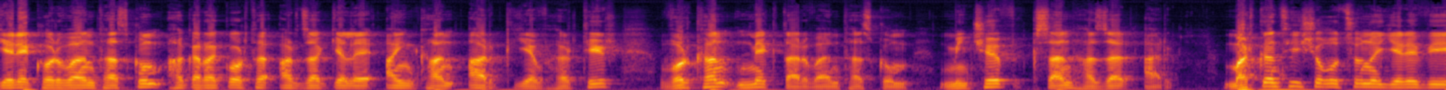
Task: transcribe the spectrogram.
3 օրվա ընթացքում հակառակորդը արձակել է այնքան արկ եւ հրթիռ, որքան 1 տարվա ընթացքում, մինչև 20000 արկ։ Մարկանց հիշողությունը երևի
